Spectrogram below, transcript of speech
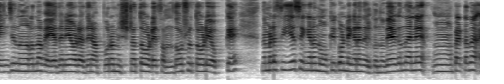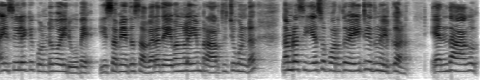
നെഞ്ചു നീറുന്ന വേദനയോടെ അതിനപ്പുറം ഇഷ്ടത്തോടെ സന്തോഷത്തോടെ ഒക്കെ നമ്മുടെ സി എസ് ഇങ്ങനെ നോക്കിക്കൊണ്ട് ഇങ്ങനെ നിൽക്കുന്നു. വേഗം തന്നെ പെട്ടെന്ന് ഐ സിയിലേക്ക് കൊണ്ടുപോയി രൂപയെ. ഈ സമയത്ത് സകല ദൈവങ്ങളെയും പ്രാർത്ഥിച്ചുകൊണ്ട് നമ്മുടെ സി എസ് പുറത്ത് വെയിറ്റ് ചെയ്ത് നിൽക്കുകയാണ്. എന്താകും?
